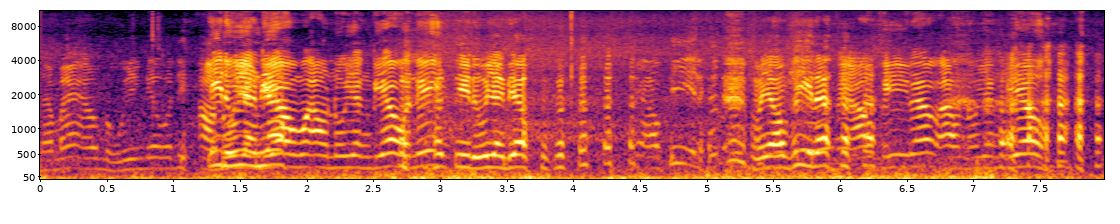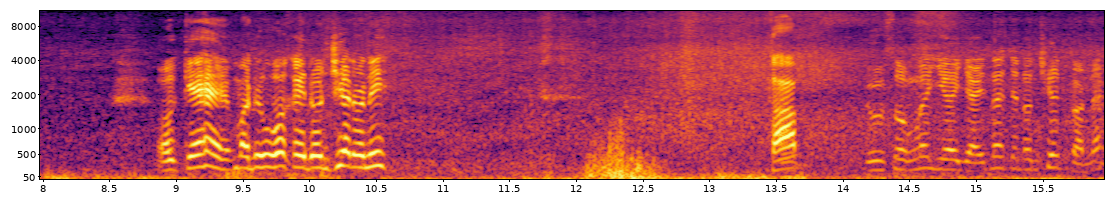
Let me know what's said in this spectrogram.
นะแม่เอาหนูอย่างเดียววันนี้ตีหนูอย่างเดียว เอาหนูอย่างเดียววันนี้ตีหนูอย่างเดียว ไม่เอาพี่เลยไม่เอาพี่แล้ว ไม่เอาพี่แล้วเอาหนูอย่างเดียว โอเค มาดูว่าใครโดนเชือดวันนี้ ครับ ดูทรงแล้วเหยื่อใหญ่น่าจะโดนเชือดก่อนนะ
